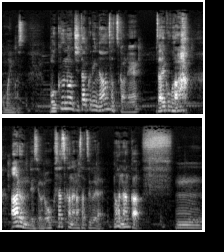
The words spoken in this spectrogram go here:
思います。僕の自宅に何冊かね在庫が あるんですよ。6冊か7冊ぐらい。まあなんかうん。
